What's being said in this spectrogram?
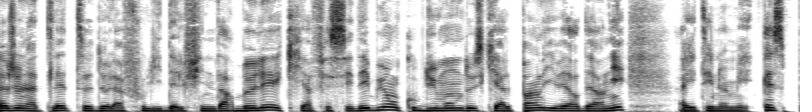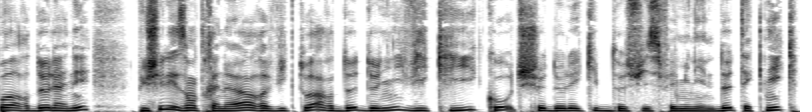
la jeune athlète de la folie Delphine Darbelay qui a fait ses débuts en Coupe du Monde de ski alpin l'hiver dernier, a été nommé espoir de l'année. Puis chez les entraîneurs, victoire de Denis Vicky, coach de l'équipe de Suisse féminine de technique.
